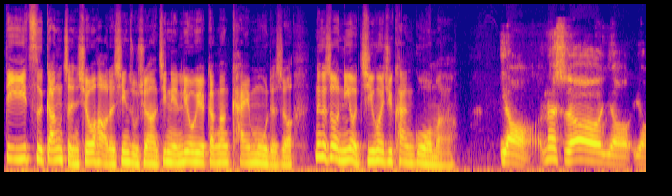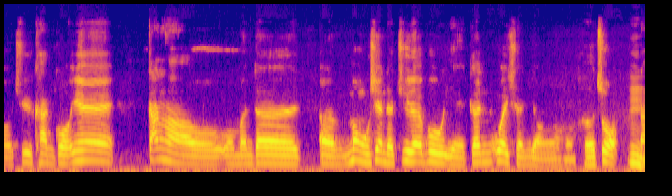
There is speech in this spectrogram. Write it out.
第一次刚整修好的新竹球场，今年六月刚刚开幕的时候，那个时候你有机会去看过吗？有，那时候有有去看过，因为刚好我们的呃梦无限的俱乐部也跟味全有合作，嗯，那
